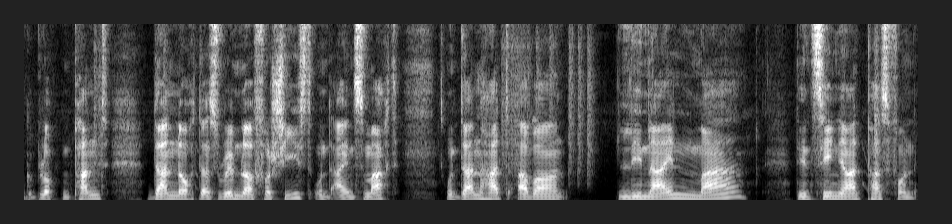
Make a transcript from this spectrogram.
geblockten Punt. Dann noch, dass Rimmler verschießt und eins macht. Und dann hat aber Linein Ma den 10-Yard-Pass von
